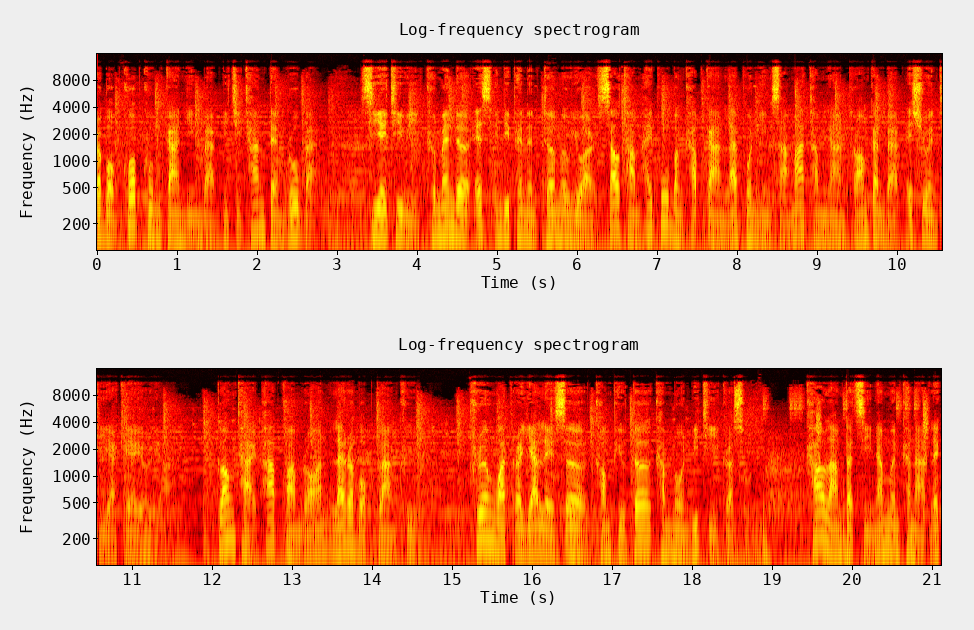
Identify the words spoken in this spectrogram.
ระบบควบคุมการยิงแบบดิจิทัลเต็มรูปแบบ CATV Commander S Independent Terminal UR เศร้าทำให้ผู้บังคับการและพลยิงสามารถทำงานพร้อมกันแบบ HUNT k o r กล้องถ่ายภาพความร้อนและระบบกลางคืน เครื่องวัดระยะเลเซอร์ คอมพิวเตอร์คำนวณวิถีกระสุน ข้าวหลามตัดสีน้ำเงินขนาดเล็ก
